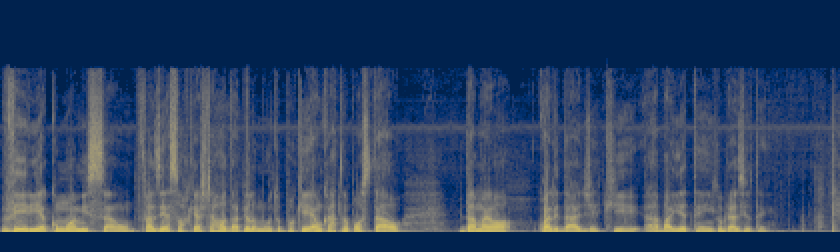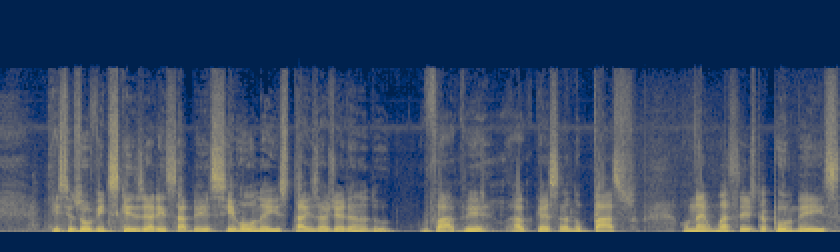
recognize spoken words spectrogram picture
veria como uma missão fazer essa orquestra rodar pelo mundo, porque é um cartão postal da maior qualidade que a Bahia tem e que o Brasil tem. E se os ouvintes quiserem saber se Rony está exagerando, vá ver a orquestra no passo, né? uma sexta por mês.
